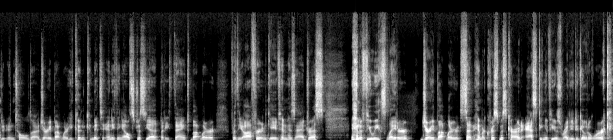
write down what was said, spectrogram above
and told uh, Jerry Butler he couldn't commit to anything else just yet, but he thanked Butler for the offer and gave him his address. And a few weeks later, Jerry Butler sent him a Christmas card asking if he was ready to go to work,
